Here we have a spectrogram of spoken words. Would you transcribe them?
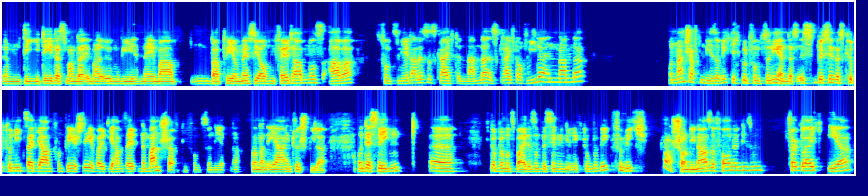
ähm, die Idee, dass man da immer irgendwie Neymar, Mbappé und Messi auf dem Feld haben muss, aber es funktioniert alles, es greift ineinander, es greift auch wieder ineinander und Mannschaften, die so richtig gut funktionieren, das ist ein bisschen das Kryptonit seit Jahren von PSG, weil die haben selten eine Mannschaft, die funktioniert, ne? sondern eher Einzelspieler. Und deswegen, äh, ich glaube, wir haben uns beide so ein bisschen in die Richtung bewegt. Für mich ja, schon die Nase vorne in diesem Vergleich. Eher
